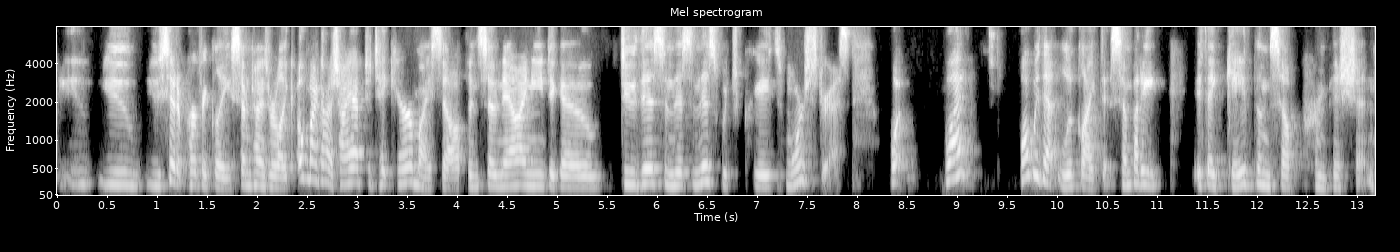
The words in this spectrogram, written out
you you you said it perfectly. Sometimes we're like, oh my gosh, I have to take care of myself, and so now I need to go do this and this and this, which creates more stress. What what what would that look like that somebody if they gave themselves permission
